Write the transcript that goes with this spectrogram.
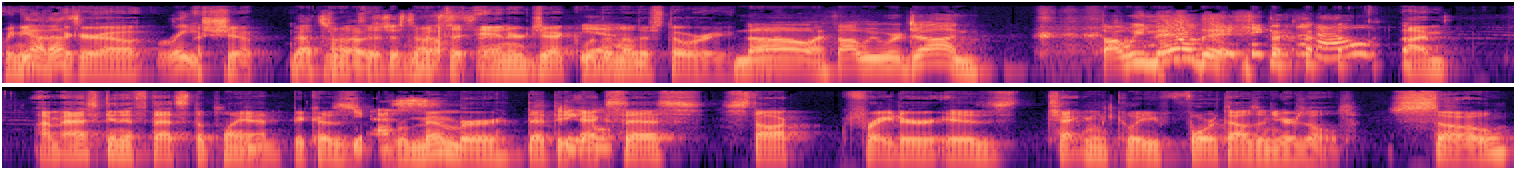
We need Yeah, to figure out great. a ship. that's what I was to- just about to, to say. interject with Yeah. another story. no, I thought we were done. Thought we nailed We it. figured it out. I'm I'm asking if that's the plan because Yes. remember that the Deal. XS stock freighter is technically 4,000 years old. So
